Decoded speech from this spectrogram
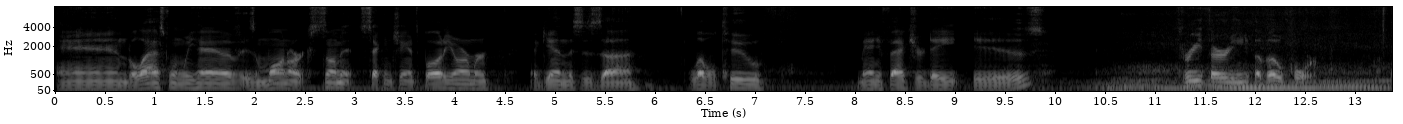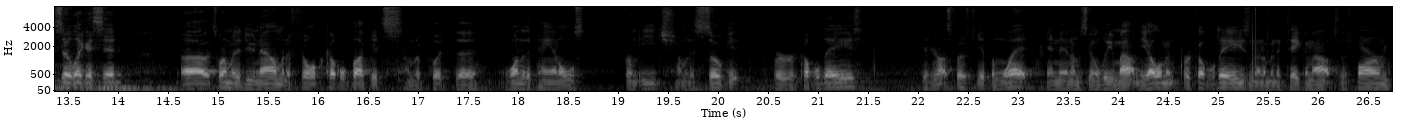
And the last one we have is Monarch Summit Second Chance Body Armor. Again, this is uh, level 2. Manufacture date is 330 of 04. So like I said, uh, that's what I'm going to do now. I'm going to fill up a couple buckets. I'm going to put the one of the panels from each. I'm going to soak it for a couple days because you're not supposed to get them wet. And then I'm just going to leave them out in the element for a couple days, and then I'm going to take them out to the farm,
